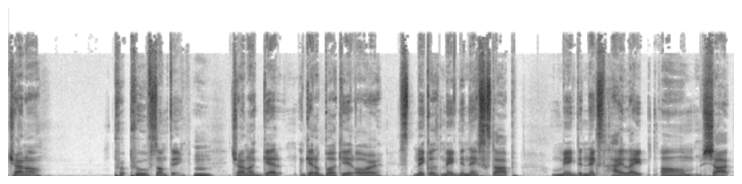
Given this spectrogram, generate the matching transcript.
trying to pr- prove something, Mm. trying to get get a bucket or make us make the next stop, make the next highlight um shot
